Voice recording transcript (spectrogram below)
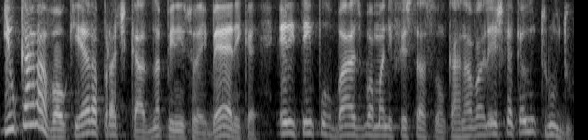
E o carnaval que era praticado na Península Ibérica, ele tem por base uma manifestação carnavalesca que é o intrudo.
